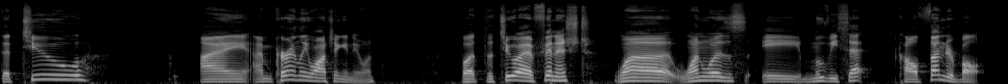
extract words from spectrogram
the two, I I'm currently watching a new one, but the two I have finished. One one was a movie set called Thunderbolt.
